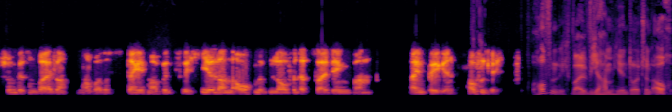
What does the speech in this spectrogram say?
schon ein bisschen weiter. Aber das, denke ich mal, wird sich hier dann auch mit dem Laufe der Zeit irgendwann einpegeln. Hoffentlich. Hoffentlich, weil wir haben hier in Deutschland auch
